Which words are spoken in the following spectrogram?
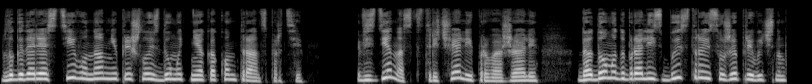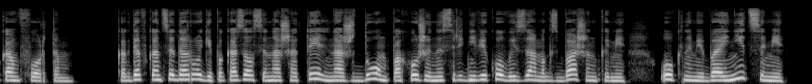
Благодаря Стиву нам не пришлось думать ни о каком транспорте. Везде нас встречали и провожали. До дома добрались быстро и с уже привычным комфортом. Когда в конце дороги показался наш отель, наш дом, похожий на средневековый замок с башенками, окнами, бойницами,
